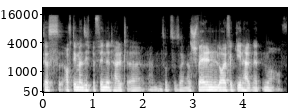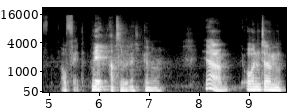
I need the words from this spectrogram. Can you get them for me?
das, auf dem man sich befindet, halt äh, ähm, sozusagen. Also Schwellenläufe gehen halt nicht nur auf, auf Fett. Nee, absolut nicht. Genau. Ja, und ähm,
